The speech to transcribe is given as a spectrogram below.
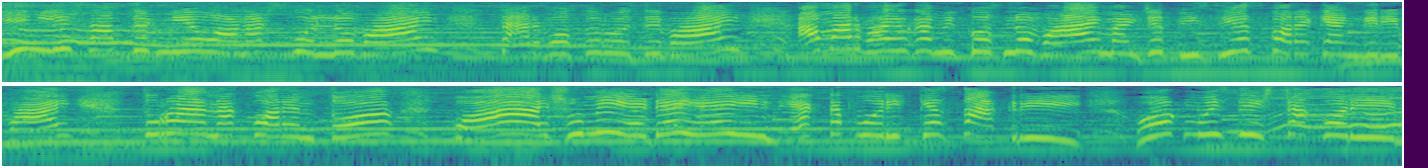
ইংলিশ সাবজেক্ট নিয়ে অনার্স করল ভাই। চার বছর হয়েছে ভাই। আমার ভাইকে আমি কোসনো ভাই বিসিএস করে ক্যাঙ্গিরি ভাই। তোরা না করেন তো। কয়, সুমি, এটাই এই একটা চাকরি। হোক মুই চেষ্টা করিম।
